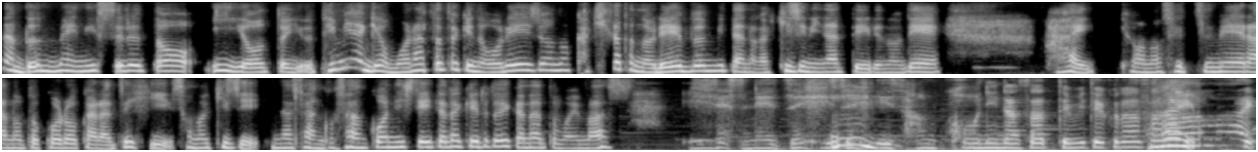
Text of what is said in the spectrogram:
な文面にするといいよという手土産をもらった時のお礼状の書き方の例文みたいなのが記事になっているので、はい。今日の説明欄のところからぜひその記事、皆さんご参考にしていただけるといいかなと思います。いいですね。ぜひぜひ参考になさってみてください。はいい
